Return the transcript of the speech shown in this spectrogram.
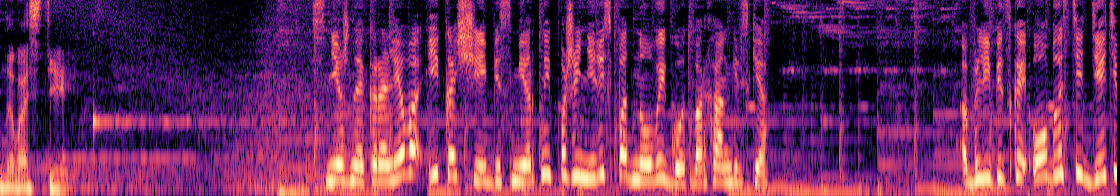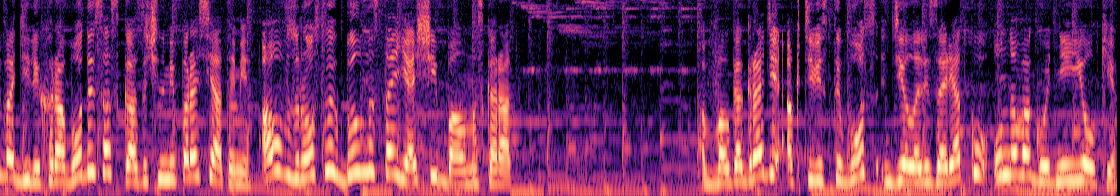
новостей. Снежная королева и Кощей Бессмертный поженились под Новый год в Архангельске. В Липецкой области дети водили хороводы со сказочными поросятами, а у взрослых был настоящий бал-маскарад. В Волгограде активисты ВОЗ делали зарядку у новогодней елки.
